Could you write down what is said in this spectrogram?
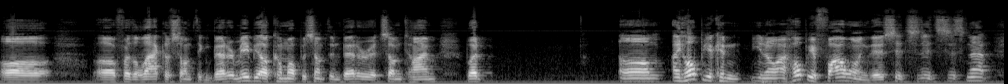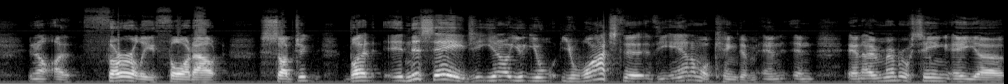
Uh, uh, for the lack of something better, maybe I'll come up with something better at some time. But um, I hope you can, you know, I hope you're following this. It's it's it's not, you know, a thoroughly thought out subject. But in this age, you know, you, you, you watch the, the animal kingdom, and, and, and I remember seeing a uh,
